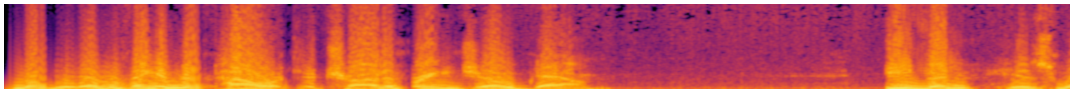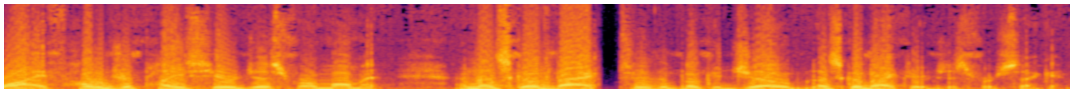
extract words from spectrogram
They did everything in their power to try to bring Job down. Even his wife. Hold your place here just for a moment. And let's go back to the book of Job. Let's go back there just for a second.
